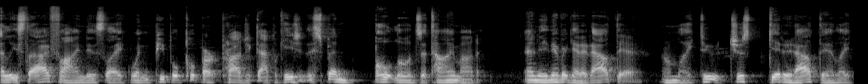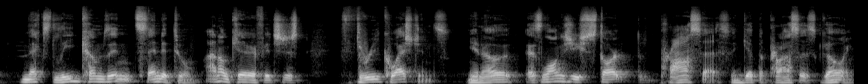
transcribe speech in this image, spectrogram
At least I find is like when people put our project application, they spend boatloads of time on it and they never get it out there. I'm like, dude, just get it out there. Like next lead comes in, send it to them. I don't care if it's just three questions, you know, as long as you start the process and get the process going.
